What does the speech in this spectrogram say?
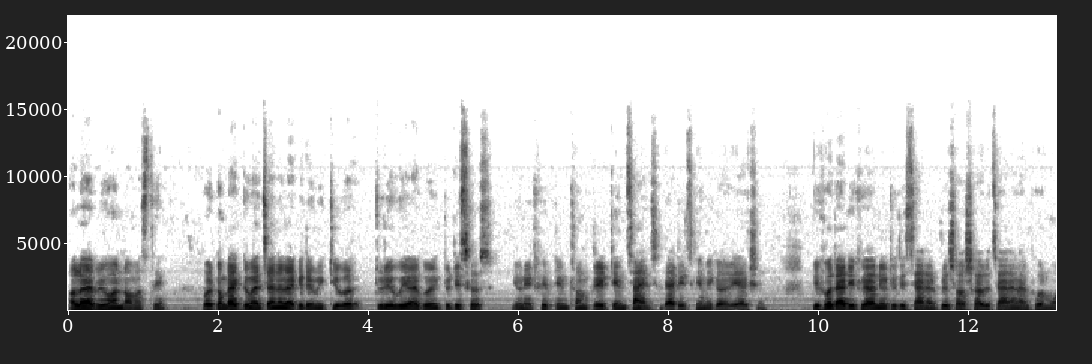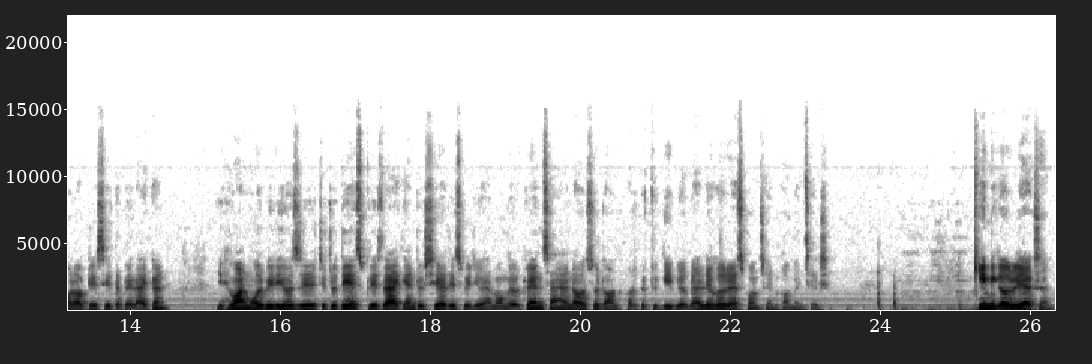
Hello everyone, Namaste. Welcome back to my channel Academic Tuber. Today we are going to discuss Unit 15 from Grade 10 Science that is Chemical Reaction. Before that, if you are new to this channel, please subscribe the channel and for more updates hit the bell icon. If you want more videos related to this, please like and to share this video among your friends and also don't forget to give your valuable response in comment section. Chemical reaction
